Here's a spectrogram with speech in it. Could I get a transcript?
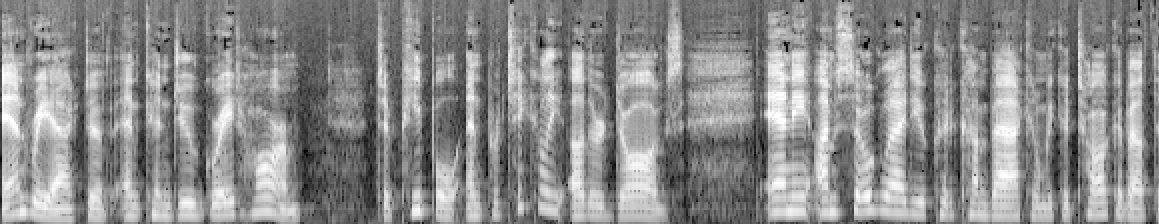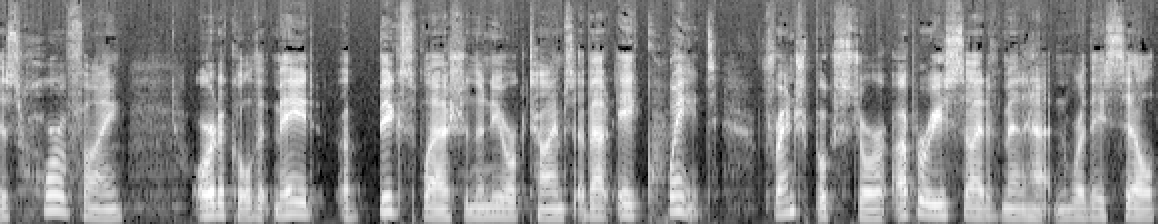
and reactive and can do great harm to people and particularly other dogs. Annie, I'm so glad you could come back and we could talk about this horrifying article that made a big splash in the New York Times about a quaint French bookstore, Upper East Side of Manhattan, where they sell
